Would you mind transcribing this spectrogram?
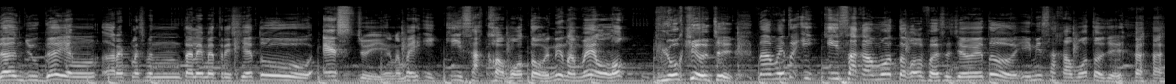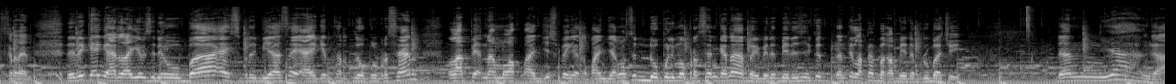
Dan juga yang replacement telemetrisnya itu S cuy. Yang namanya Iki Sakamoto. Ini namanya lock Gokil cuy Namanya itu Iki Sakamoto Kalau bahasa Jawa itu. Ini Sakamoto cuy Keren. Dan ini kayak nggak ada lagi yang bisa diubah. Eh seperti biasa ya kita 120% Lap ya 6 lap aja supaya nggak kepanjangan Maksudnya 25% karena ya? Beda-beda sedikit Nanti lapnya bakal beda berubah cuy. Dan ya nggak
